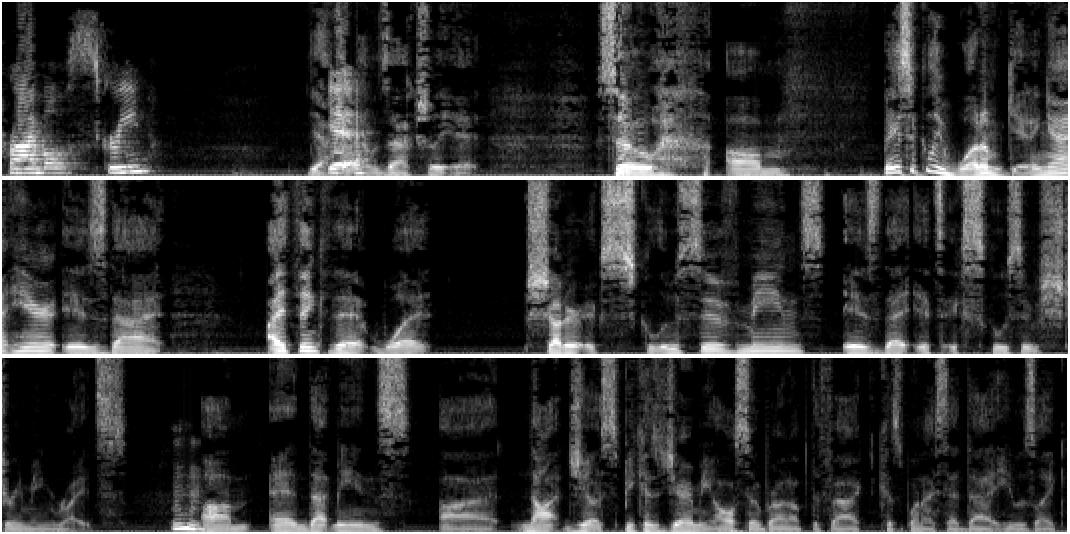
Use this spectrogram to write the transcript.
Primal Screen. Yeah, Yeah. that was actually it. So, um, basically, what I'm getting at here is that I think that what Shudder exclusive means is that it's exclusive streaming rights. Um, and that means uh, not just because Jeremy also brought up the fact because when I said that he was like,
